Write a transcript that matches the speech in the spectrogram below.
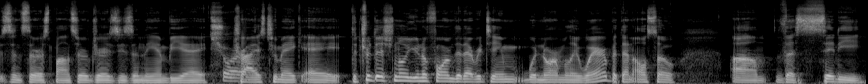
since they're a sponsor of jerseys in the NBA Sure. tries to make a the traditional uniform that every team would normally wear, but then also um, the city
